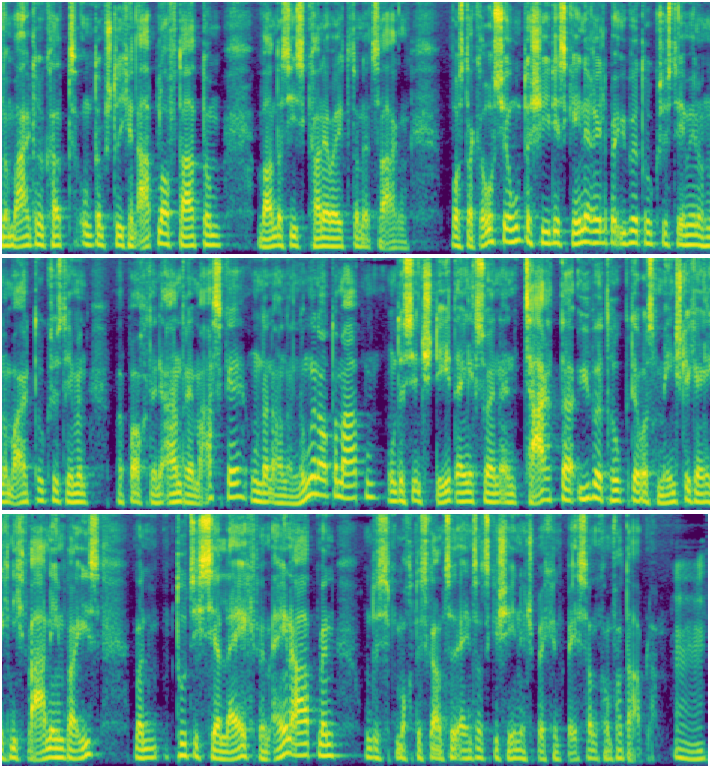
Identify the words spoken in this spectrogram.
Normaldruck hat unterm Strich ein Ablaufdatum. Wann das ist, kann ich aber jetzt noch nicht sagen. Was der große Unterschied ist generell bei Überdrucksystemen und Normaldrucksystemen, man braucht eine andere Maske und einen anderen Lungenautomaten und es entsteht eigentlich so ein, ein zarter Überdruck, der was menschlich eigentlich nicht wahrnehmbar ist. Man tut sich sehr leicht beim Einatmen und es macht das ganze Einsatzgeschehen entsprechend besser und komfortabler. Mhm.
